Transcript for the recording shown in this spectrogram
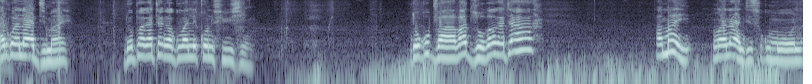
ari kwana adhimaya ndopakatanga kuva neconfusion. Ndokubva vadzoka vakati a amai mwana handisi kumuona.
